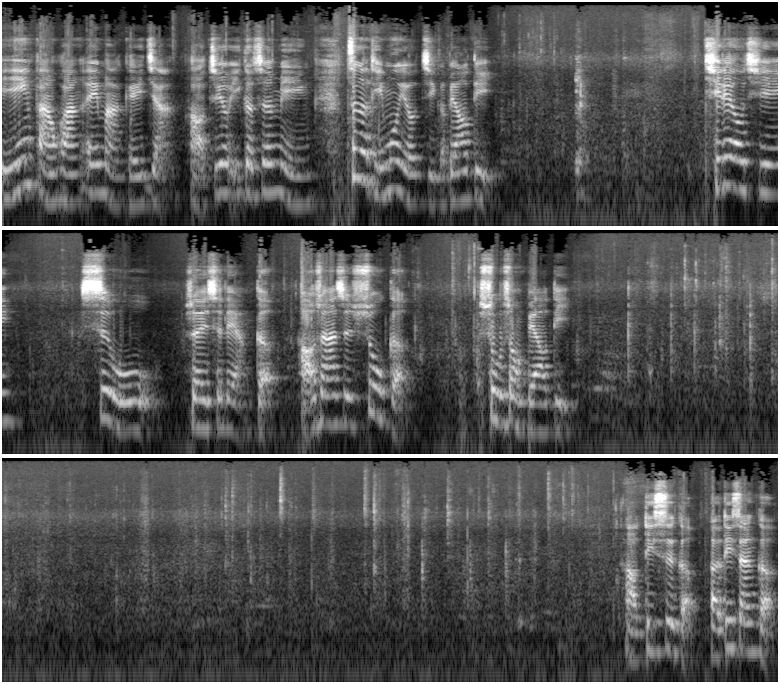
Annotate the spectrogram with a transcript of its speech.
乙应返还 A 码给甲，好，只有一个声明。这个题目有几个标的？七六七、四五五，所以是两个。好，所以它是数个诉讼标的。好，第四个，呃，第三个，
